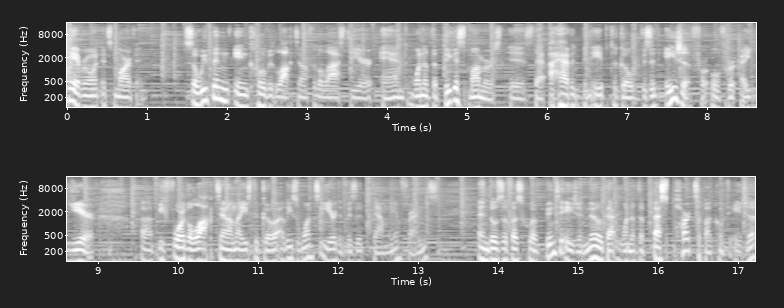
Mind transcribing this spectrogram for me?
Hey everyone, it's Marvin. So we've been in COVID lockdown for the last year, and one of the biggest bummers is that I haven't been able to go visit Asia for over a year. Uh, before the lockdown, I used to go at least once a year to visit family and friends. And those of us who have been to Asia know that one of the best parts about going to Asia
